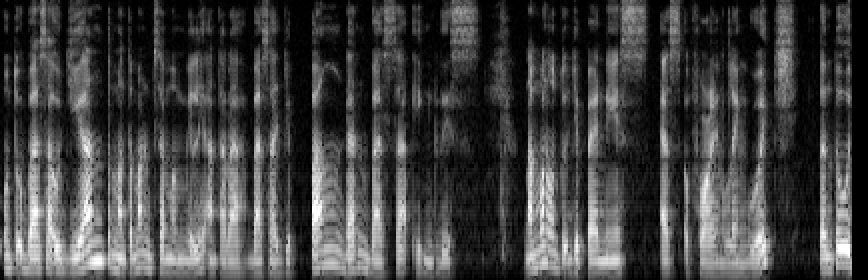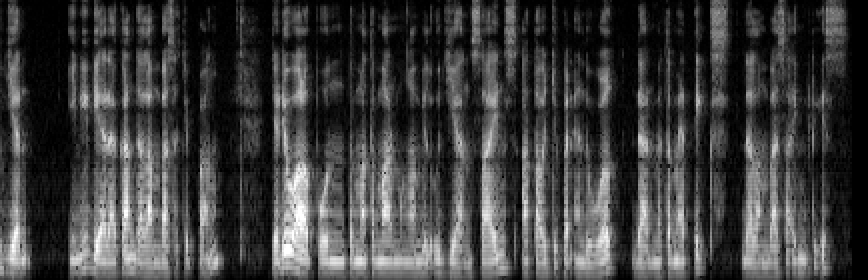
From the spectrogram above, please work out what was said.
Untuk bahasa ujian, teman-teman bisa memilih antara bahasa Jepang dan bahasa Inggris. Namun untuk Japanese as a foreign language, tentu ujian ini diadakan dalam bahasa Jepang. Jadi walaupun teman-teman mengambil ujian sains atau Japan and the World dan mathematics dalam bahasa Inggris,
